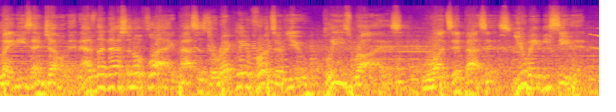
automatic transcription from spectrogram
Ladies and gentlemen, as the national flag passes directly in front of you, please rise. Once it passes, you may be seated.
